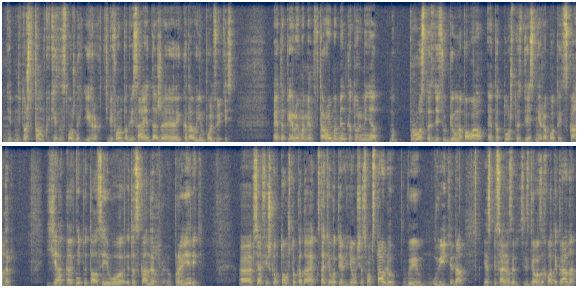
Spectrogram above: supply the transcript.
Э, не, не то, что там в каких-то сложных играх. Телефон подвисает даже, когда вы им пользуетесь. Это первый момент. Второй момент, который меня ну, просто здесь убил на повал, это то, что здесь не работает сканер. Я как не пытался его, этот сканер проверить, э, Вся фишка в том, что когда, кстати, вот я видео сейчас вам ставлю, вы увидите, да, я специально сделал захват экрана,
